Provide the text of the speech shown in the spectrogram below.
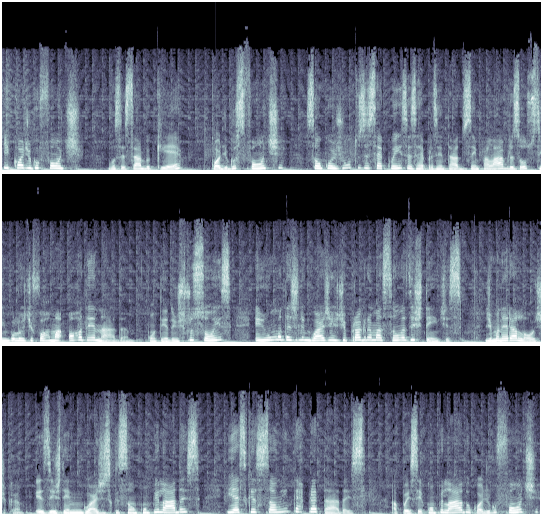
E código-fonte? Você sabe o que é? Códigos-fonte são conjuntos e sequências representados em palavras ou símbolos de forma ordenada, contendo instruções em uma das linguagens de programação existentes, de maneira lógica. Existem linguagens que são compiladas e as que são interpretadas. Após ser compilado o código-fonte,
